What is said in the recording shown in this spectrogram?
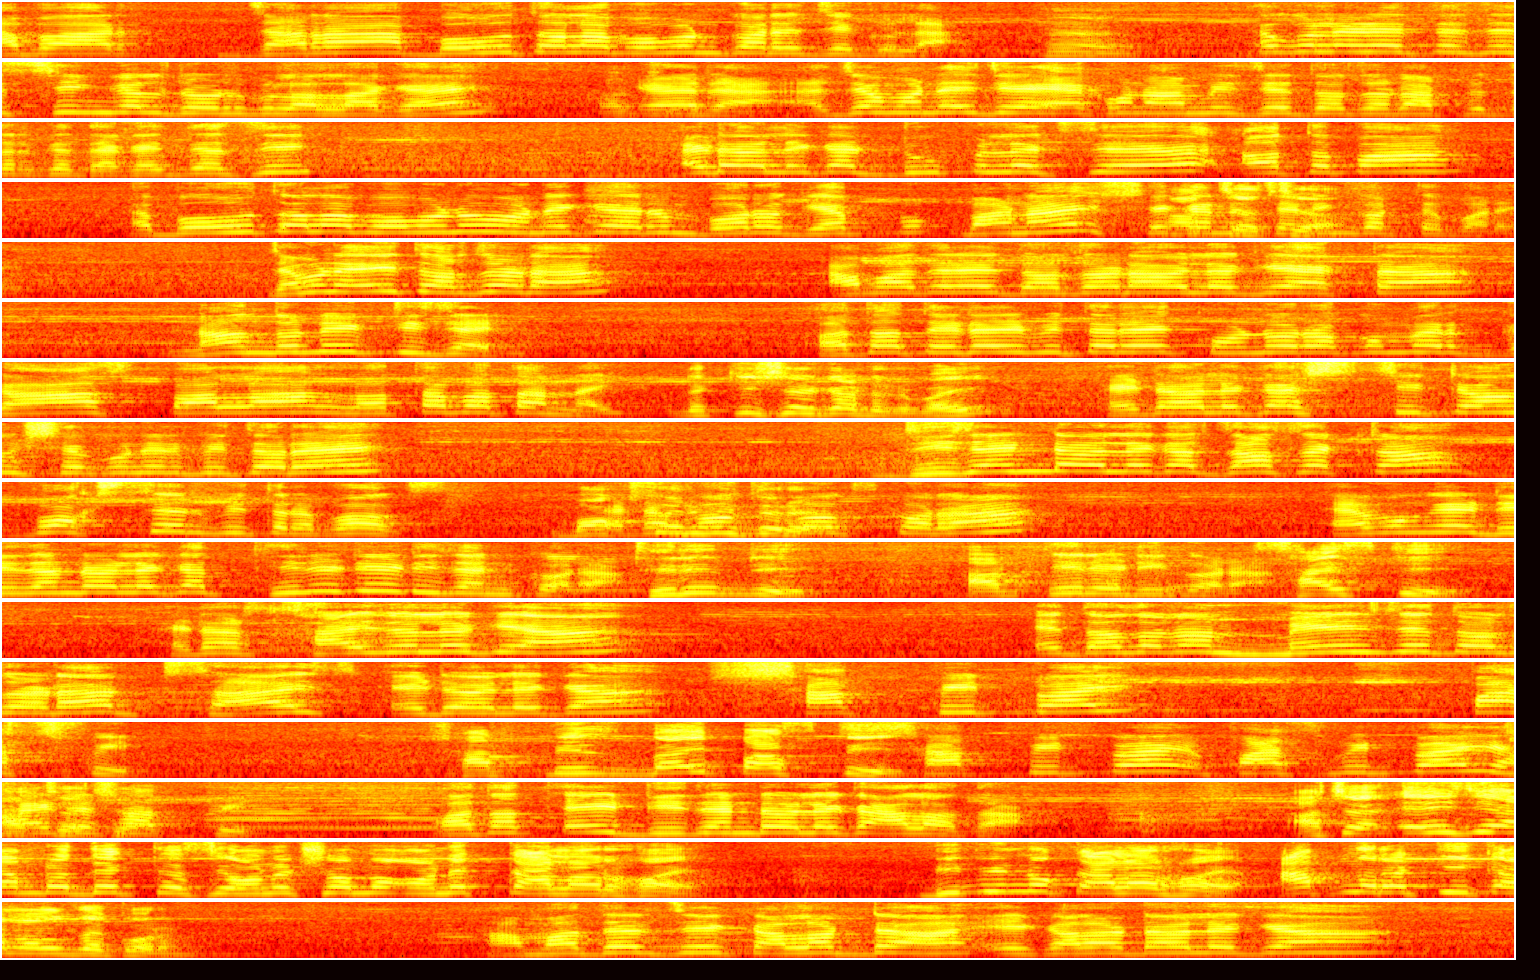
আবার যারা বহুতলা ভবন করে যেগুলা হ্যাঁ। এতে যে সিঙ্গেল ডোরগুলো লাগায়। এটা যেমন এই যে এখন আমি যে দরজাটা আপনাদেরকে দেখাইতেছি এটা লেখা ডুপ্লেক্সে অথবা বহুতলা ভবনেও অনেকে এরকম বড় গ্যাপ বানায় সেখানে আচ্ছা, আচ্ছা। সেটিং করতে পারে। যেমন এই দরজাটা আমাদের এই দরজাটা হইল গিয়ে একটা নান্দনিক ডিজাইন। অর্থাৎ এটার ভিতরে কোনো রকমের গাছপালা লতা পাতা নাই কিসের কাঠের ভাই? এটা হলে গা চিটং সেগুনের ভিতরে। ডিজাইনটা হলে গা জাস্ট একটা বক্সের ভিতরে বক্স বক্সের ভিতরে? বক্স করা। এবং এই ডিজাইনটা গা থ্রি ডি ডিজাইন করা। থ্রি ডি আর থ্রি ডি করা। সাইজ কি? এটার সাইজ হলে গিয়া এই দরজাটা মেন যে দরজাটার সাইজ এটা হলে গিয়া সাত ফিট বাই পাঁচ ফিট সাত পিস বাই পাঁচ পিস সাত ফিট বাই পাঁচ ফিট বাই হাইটে আচ্ছা। সাত ফিট অর্থাৎ এই ডিজাইনটা হলে আলাদা। আচ্ছা এই যে আমরা দেখতেছি অনেক সময় অনেক কালার হয়। বিভিন্ন কালার হয়। আপনারা কি কালারটা করেন? আমাদের যে কালারটা এই কালারটা হলে গিয়া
